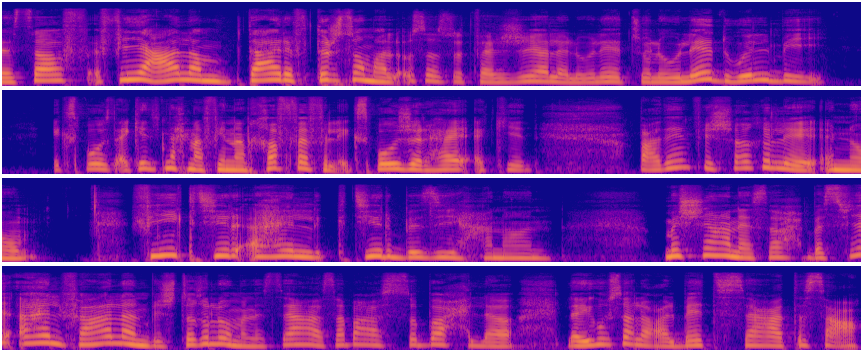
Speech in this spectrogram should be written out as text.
بصف في عالم بتعرف ترسم هالقصص وتفرجيها للولاد. so الولاد will be exposed أكيد نحن فينا نخفف ال exposure هاي أكيد. بعدين في شغلة إنه في كتير أهل كتير بزي حنان. مش يعني صح بس في أهل فعلا بيشتغلوا من الساعة 7 الصبح ل... ليوصلوا على البيت الساعة 9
